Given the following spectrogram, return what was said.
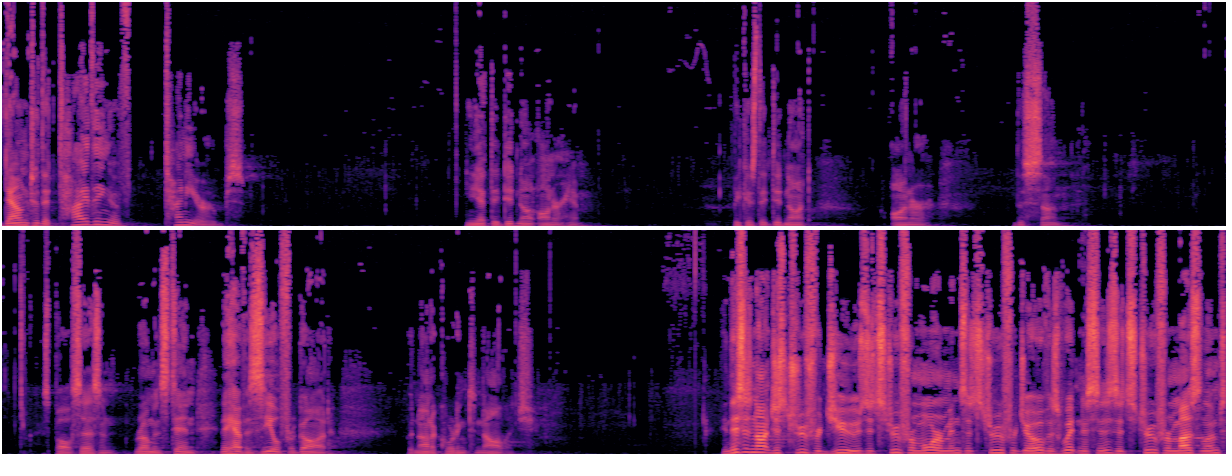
down to the tithing of tiny herbs. And yet they did not honor him because they did not honor the Son. As Paul says in Romans 10, they have a zeal for God, but not according to knowledge. And this is not just true for Jews, it's true for Mormons, it's true for Jehovah's Witnesses, it's true for Muslims,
